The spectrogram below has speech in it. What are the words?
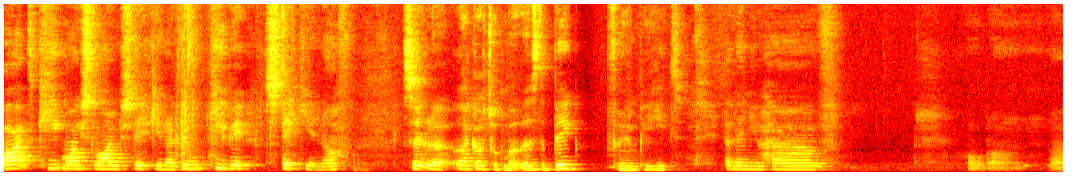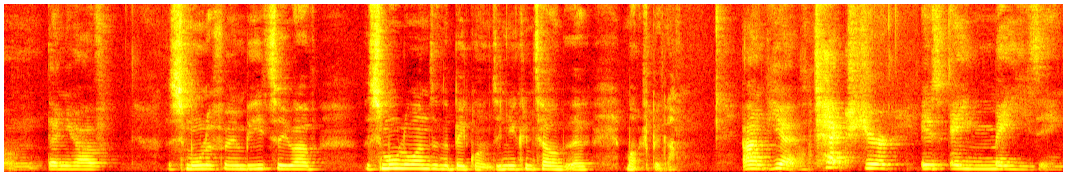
I had to keep my slime sticking. I couldn't keep it sticky enough. So look, like I was talking about, there's the big foam beads, and then you have, hold on, um, then you have the smaller foam beads. So you have the smaller ones and the big ones, and you can tell that they're much bigger. And yeah, the texture is amazing.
